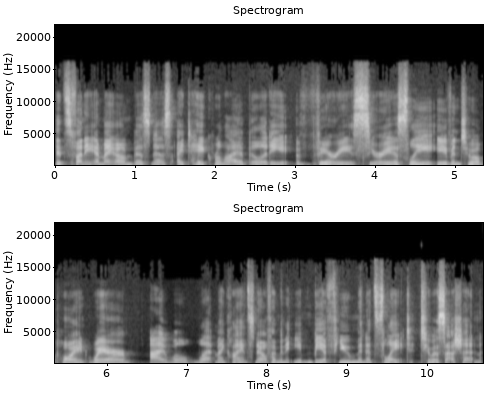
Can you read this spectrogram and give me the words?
It's funny, in my own business, I take reliability very seriously, even to a point where I will let my clients know if I'm going to even be a few minutes late to a session.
